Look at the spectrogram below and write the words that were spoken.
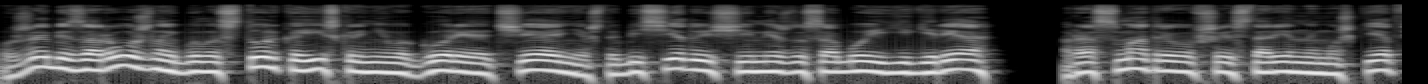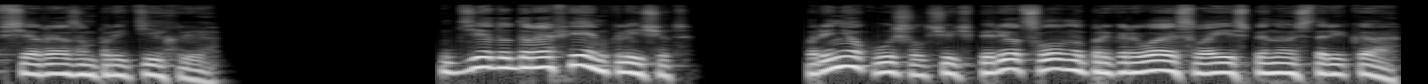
уже безоружной, было столько искреннего горя и отчаяния, что беседующие между собой егеря Рассматривавшие старинный мушкет все разом притихли. «Деду Дорофеем кличут». Паренек вышел чуть вперед, словно прикрывая своей спиной старика.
